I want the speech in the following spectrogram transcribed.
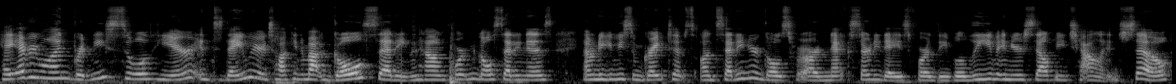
Hey everyone, Brittany Suell here, and today we are talking about goal setting and how important goal setting is. I'm going to give you some great tips on setting your goals for our next 30 days for the Believe in Your Selfie challenge. So,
